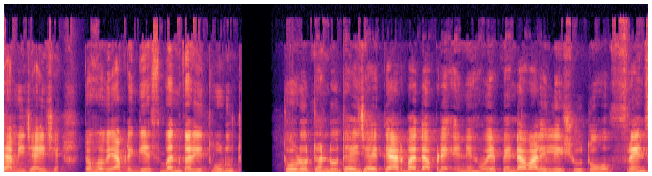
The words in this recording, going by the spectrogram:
જામી જાય છે. તો હવે આપણે ગેસ બંધ કરી થોડું થોડું ઠંડુ થઈ જાય ત્યારબાદ આપણે એને હવે પેંડા વાળી લઈશું. તો ફ્રેન્ડ્સ,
